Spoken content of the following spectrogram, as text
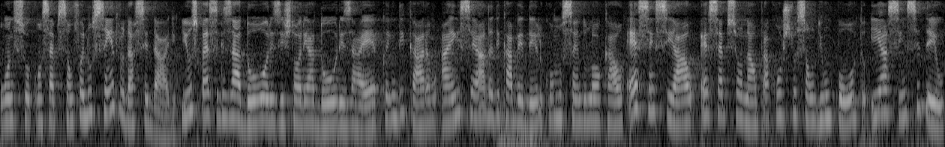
onde sua concepção foi no centro da cidade. E os pesquisadores, historiadores à época indicaram a enseada de Cabedelo como sendo local essencial, excepcional para a construção de um porto e assim se deu.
